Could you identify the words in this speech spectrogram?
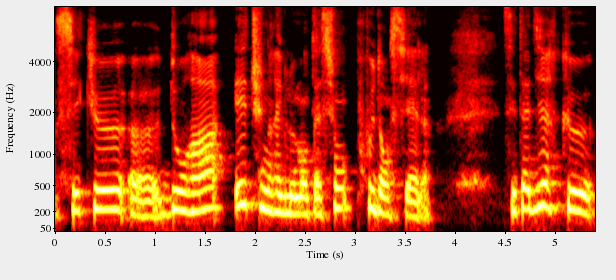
c'est que euh, Dora est une réglementation prudentielle. C'est-à-dire que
